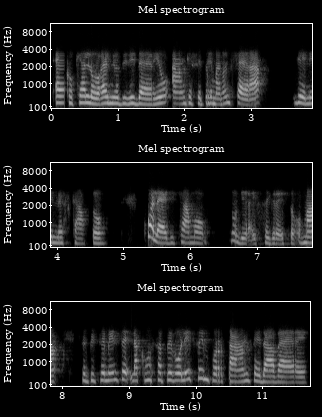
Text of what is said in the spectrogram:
ecco che allora il mio desiderio, anche se prima non c'era, viene innescato. Qual è, diciamo, non direi il segreto, ma semplicemente la consapevolezza importante da avere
